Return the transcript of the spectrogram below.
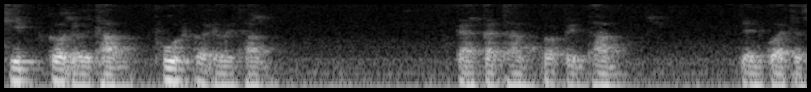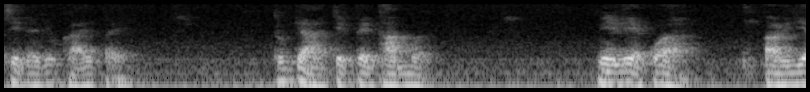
คิดก็โดยธรรมพูดก็โดยธรรมการกระทำก็เป็นธรรมจนกว่าจะสิ้นอายุขัยไป ทุกอย่างจึงเป็นธรรมหมดนี่เรียกว่าอริย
